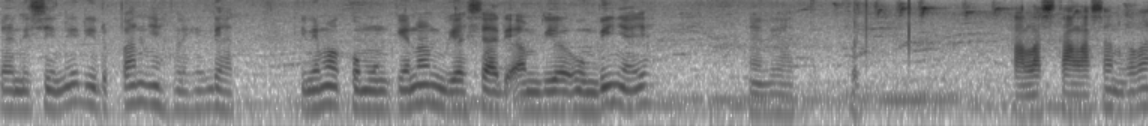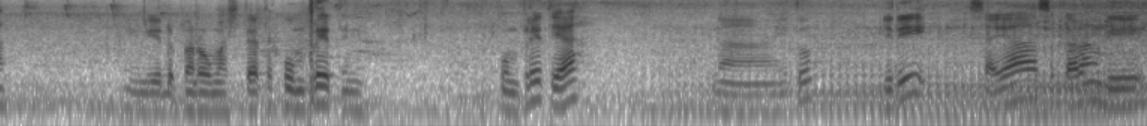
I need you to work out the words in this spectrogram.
Dan di sini di depannya lihat ini mah kemungkinan biasa diambil umbinya ya. Nah lihat. Talas-talasan kawan. Ini di depan rumah si teteh komplit ini. Komplit ya. Nah itu. Jadi saya sekarang di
